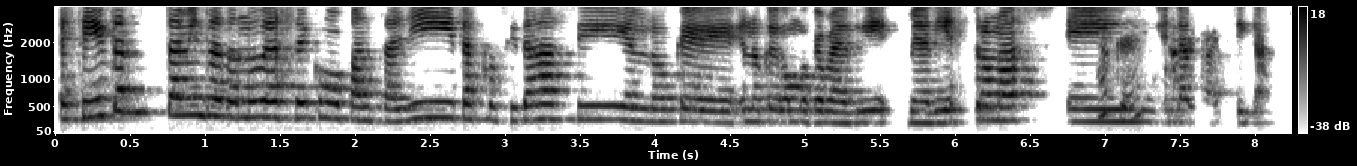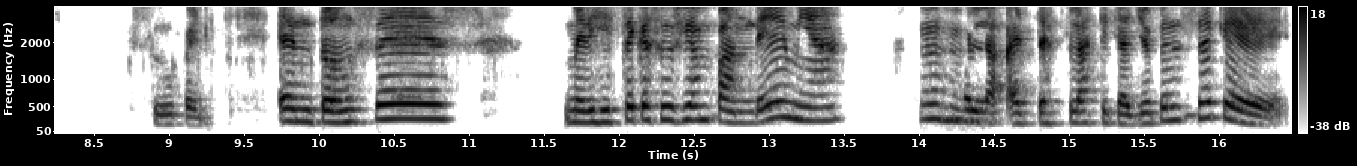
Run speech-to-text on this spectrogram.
Estoy tam- también tratando de hacer como pantallitas, cositas así, en lo que, en lo que como que me, adie- me adiestro más en, la práctica. Súper. Entonces, me dijiste que surgió en pandemia Ujú. por las artes plásticas. Yo pensé que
